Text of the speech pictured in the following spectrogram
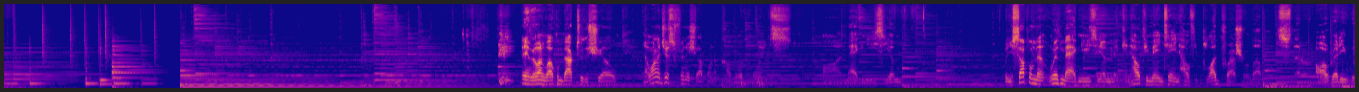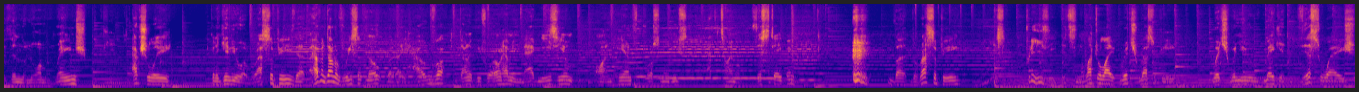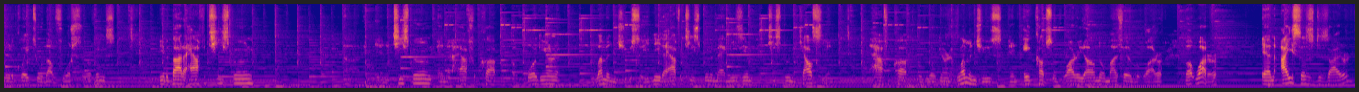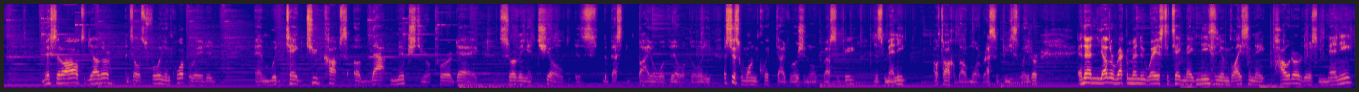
Hey everyone, welcome back to the show. And I want to just finish up on a couple of points on magnesium. When you supplement with magnesium, it can help you maintain healthy blood pressure levels that are already within the normal range. Actually, I'm going to give you a recipe that I haven't done of recent note, but I have uh, done it before. I don't have any magnesium on hand for personal use at the time of this taping. but the recipe pretty easy. It's an electrolyte rich recipe, which, when you make it this way, should equate to about four servings. Be about a half a teaspoon uh, and a teaspoon and a half a cup of organic lemon juice. So you'd need a half a teaspoon of magnesium, a teaspoon of calcium, a half a cup of organic lemon juice, and eight cups of water. Y'all know my favorite water, but water, and ice as desired. Mix it all together until it's fully incorporated and would take two cups of that mixture per day. Serving it chilled is the best bioavailability. That's just one quick diversional recipe. There's many. I'll talk about more recipes later. And then the other recommended way is to take magnesium glycinate powder. There's many,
